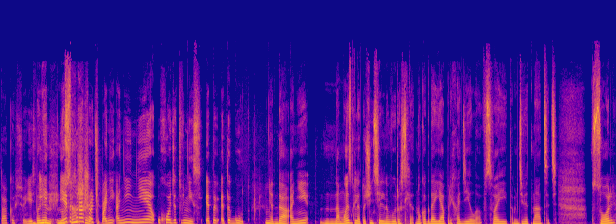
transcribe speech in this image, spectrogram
так и все есть. И- Блин, и, ну это слушай. хорошо, типа они, они не уходят вниз. Это, это гуд. Нет, да, они, на мой взгляд, очень сильно выросли. Но когда я приходила в свои там 19 в соль,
